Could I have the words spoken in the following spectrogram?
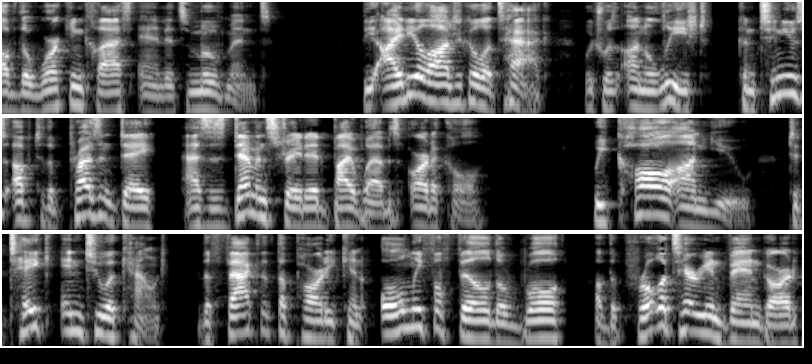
of the working class and its movement. The ideological attack, which was unleashed, continues up to the present day as is demonstrated by Webb's article. We call on you to take into account the fact that the party can only fulfill the role of the proletarian vanguard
